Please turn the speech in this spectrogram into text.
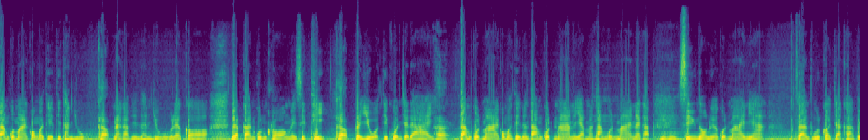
ตามกฎหมายของประเทศที่ท่านอยู่ครับนะครับที่ท่านอยู่แล้วก็ได้รับการคุ้มครองในสิทธิครับประโยชน์ที่ควรจะได้ฮะตามกฎหมายของประเทศนั้นตามกฎหมายนะย้ำนะตามกฎหมายนะครับอือฮึสิ่งนอกเหนือกฎหมายเนี่ยสถารทูตก็จะเข้าไป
